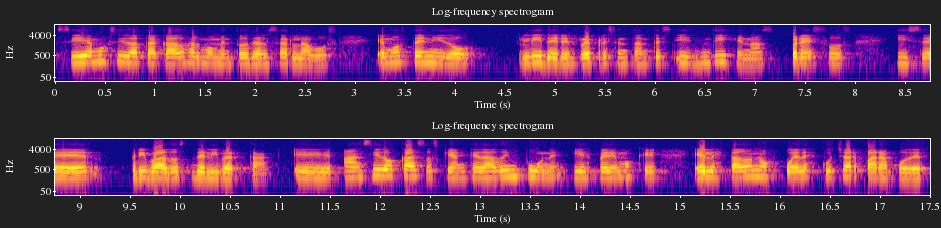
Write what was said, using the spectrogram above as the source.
Sí hemos sido atacados al momento de alzar la voz. Hemos tenido líderes, representantes indígenas presos y ser privados de libertad. Eh, han sido casos que han quedado impunes y esperemos que el Estado nos pueda escuchar para poder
